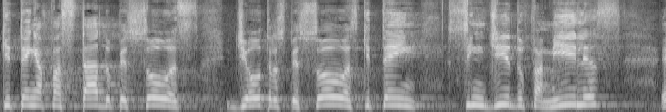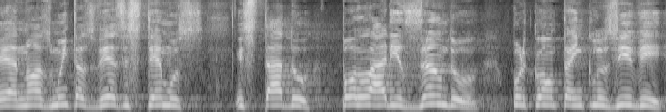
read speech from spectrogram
que tem afastado pessoas de outras pessoas, que tem cindido famílias. É, nós muitas vezes temos estado polarizando por conta, inclusive,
